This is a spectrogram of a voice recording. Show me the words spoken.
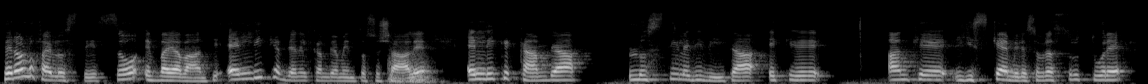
Però lo fai lo stesso e vai avanti. È lì che avviene il cambiamento sociale, è lì che cambia lo stile di vita e che anche gli schemi, le sovrastrutture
